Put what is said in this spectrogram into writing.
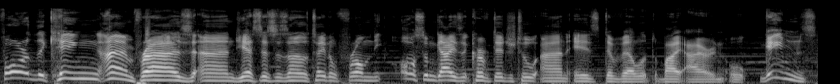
For the King. I am Fraz, and yes, this is another title from the awesome guys at Curve Digital and is developed by Iron Oak Games.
